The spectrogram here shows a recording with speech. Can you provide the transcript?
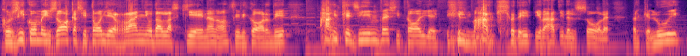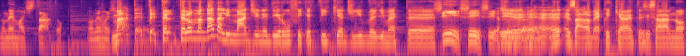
così come Isoka si toglie il ragno dalla schiena, no? Ti ricordi? Anche Jimbe si toglie il marchio dei Pirati del Sole, perché lui non è mai stato. Non è mai Ma stato. te, te- te l'ho mandata l'immagine di Rufy che picchia Jimbe e gli mette... Sì, sì, sì, Eh, assolutamente. eh, eh, esatto, vabbè, qui chiaramente si saranno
